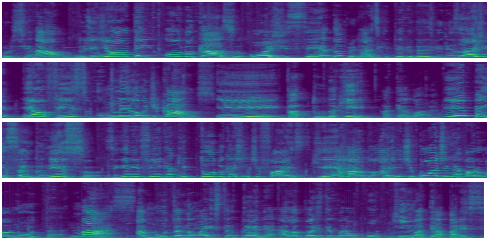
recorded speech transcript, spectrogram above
por sinal, no dia de ontem, ou no caso, hoje cedo, por causa que teve dois vídeos hoje, eu fiz um leilão de carros. E tá tudo aqui até agora. E pensando nisso, significa que tudo que a gente faz que é errado, a gente pode levar uma multa. Mas a multa não é instantânea, ela pode demorar um pouquinho até aparecer.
